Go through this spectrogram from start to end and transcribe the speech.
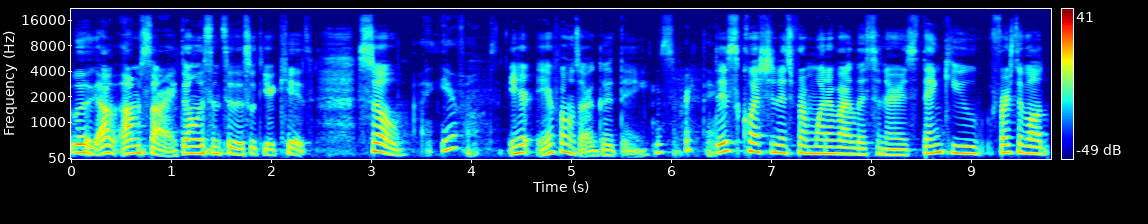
Look, I'm, I'm sorry. Don't listen to this with your kids. So, earphones. Ear, earphones are a good thing. This is a great thing. This question is from one of our listeners. Thank you. First of all,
